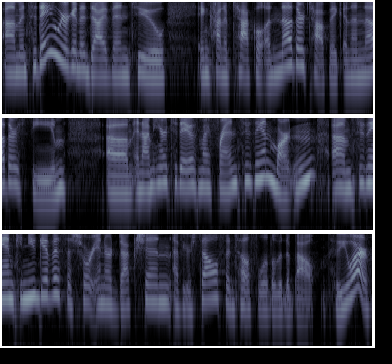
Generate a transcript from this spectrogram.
Um, and today we're going to dive into and kind of tackle another topic and another theme. Um, and I'm here today with my friend Suzanne Martin. Um, Suzanne, can you give us a short introduction of yourself and tell us a little bit about who you are?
